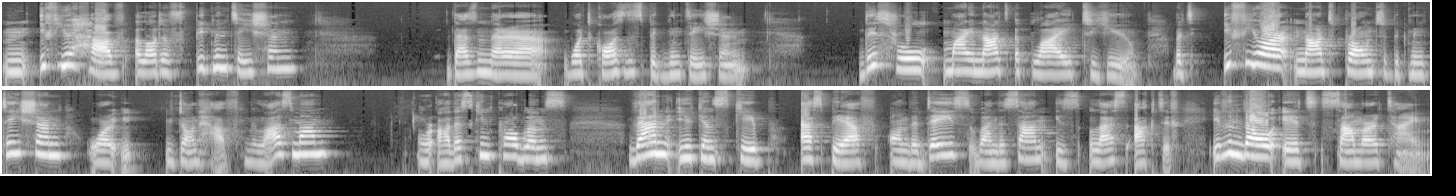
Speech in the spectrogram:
Um, if you have a lot of pigmentation, doesn't matter what causes pigmentation, this rule might not apply to you. But if you are not prone to pigmentation or you don't have melasma or other skin problems, then you can skip SPF on the days when the sun is less active, even though it's summertime.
